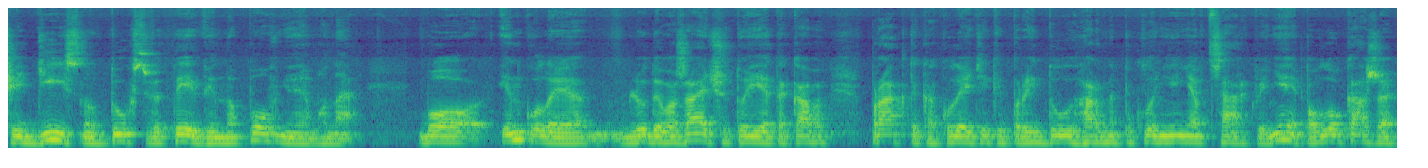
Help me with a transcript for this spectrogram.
Чи дійсно Дух Святий Він наповнює мене? Бо інколи люди вважають, що то є така практика, коли я тільки прийду гарне поклоніння в церкві. Ні, Павло каже,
